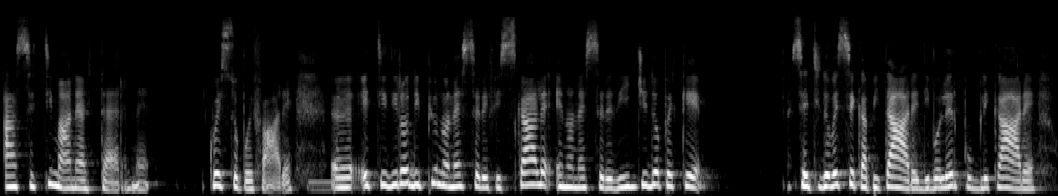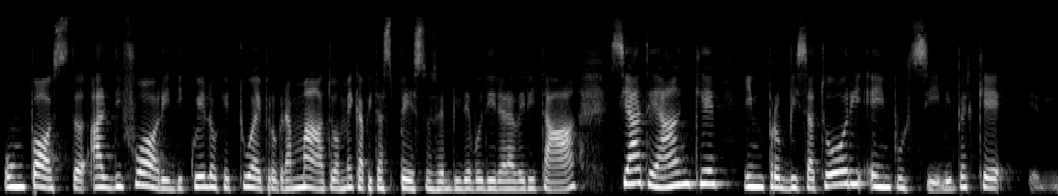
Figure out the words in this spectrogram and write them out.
a settimane alterne. Questo puoi fare. Eh, e ti dirò di più non essere fiscale e non essere rigido perché se ti dovesse capitare di voler pubblicare un post al di fuori di quello che tu hai programmato, a me capita spesso se vi devo dire la verità, siate anche improvvisatori e impulsivi perché eh,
